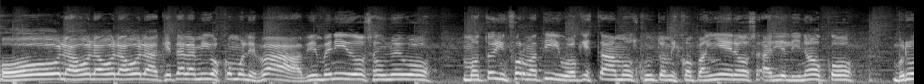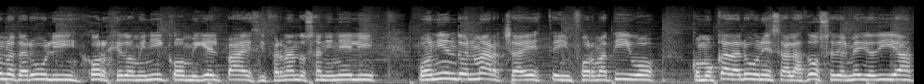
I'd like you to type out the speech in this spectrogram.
Hola, hola, hola, hola. ¿Qué tal amigos? ¿Cómo les va? Bienvenidos a un nuevo motor informativo. Aquí estamos junto a mis compañeros Ariel Dinoco, Bruno Taruli, Jorge Dominico, Miguel Páez y Fernando Saninelli poniendo en marcha este informativo como cada lunes a las 12 del mediodía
